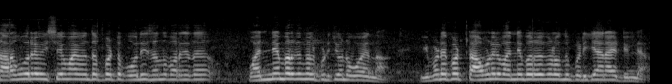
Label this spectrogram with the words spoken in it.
തറവൂര വിഷയവുമായി ബന്ധപ്പെട്ട് പോലീസ് എന്ന് പറഞ്ഞത് വന്യമൃഗങ്ങൾ പിടിച്ചുകൊണ്ട് പോയെന്നാ. ഇവിടെ ഇപ്പോൾ ടൗണിൽ വന്യമൃഗങ്ങളൊന്നും പിടിക്കാനായിട്ടില്ല.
